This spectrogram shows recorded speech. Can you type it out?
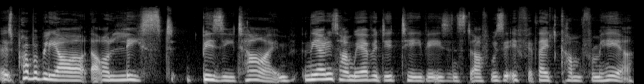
It's probably our, our least busy time. And the only time we ever did TVs and stuff was if they'd come from here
